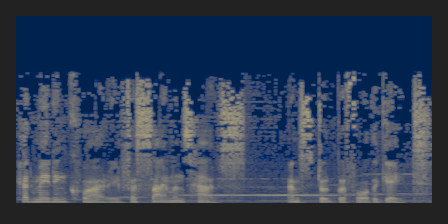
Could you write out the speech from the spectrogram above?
had made inquiry for Simon's house, and stood before the gate.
